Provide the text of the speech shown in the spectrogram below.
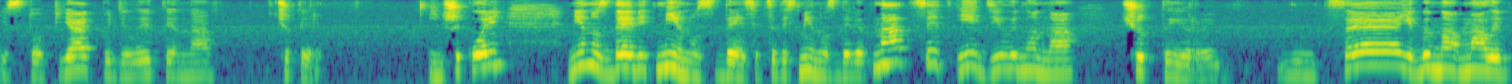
із 105 поділити на 4. Інший корінь. Мінус 9 мінус 10 це десь мінус 19 і ділимо на 4. Це якби ма- мали б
